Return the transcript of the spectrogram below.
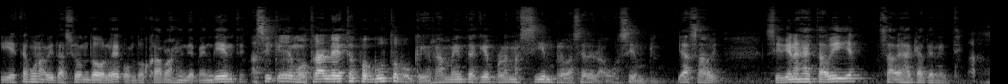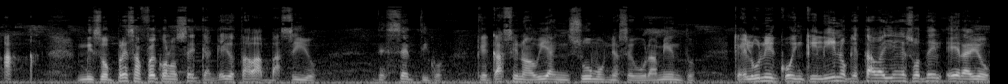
Y esta es una habitación doble con dos camas independientes. Así que mostrarle esto es por gusto porque realmente aquí el problema siempre va a ser el agua, siempre. Ya sabes, si vienes a esta villa, sabes a qué atenerte. Mi sorpresa fue conocer que aquello estaba vacío, desértico, que casi no había insumos ni aseguramiento, que el único inquilino que estaba allí en ese hotel era yo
